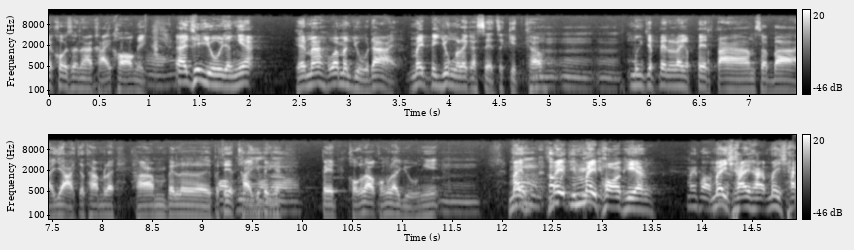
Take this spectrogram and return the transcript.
จะโฆษณาขายของอีกอ๋อไอ้ที่อยู่อย่างเงี้ย เห็นไหมว่ามันอยู่ได้ ไม่ไปยุ่งอะไรกับเศรษฐกิจเขาอืมอืมอืมมึงจะเป็นอะไรก็เป็นตามสบายอยากจะทำอะไรทำไปเลย ประเทศไทยจะเป็นไงของเราเป็ดของเราของเราอยู่อย่างงี้อืมไม่ต้องเข้าไม่ปที่ไม่พอเพียงไม่พอไม่ใช่ครับไม่ใช่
